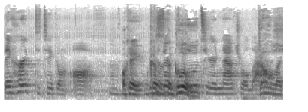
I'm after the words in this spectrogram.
They hurt to take them off. Uh-huh. Okay, because Because it's they're the glue. glued to your natural lash. Yo, like,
